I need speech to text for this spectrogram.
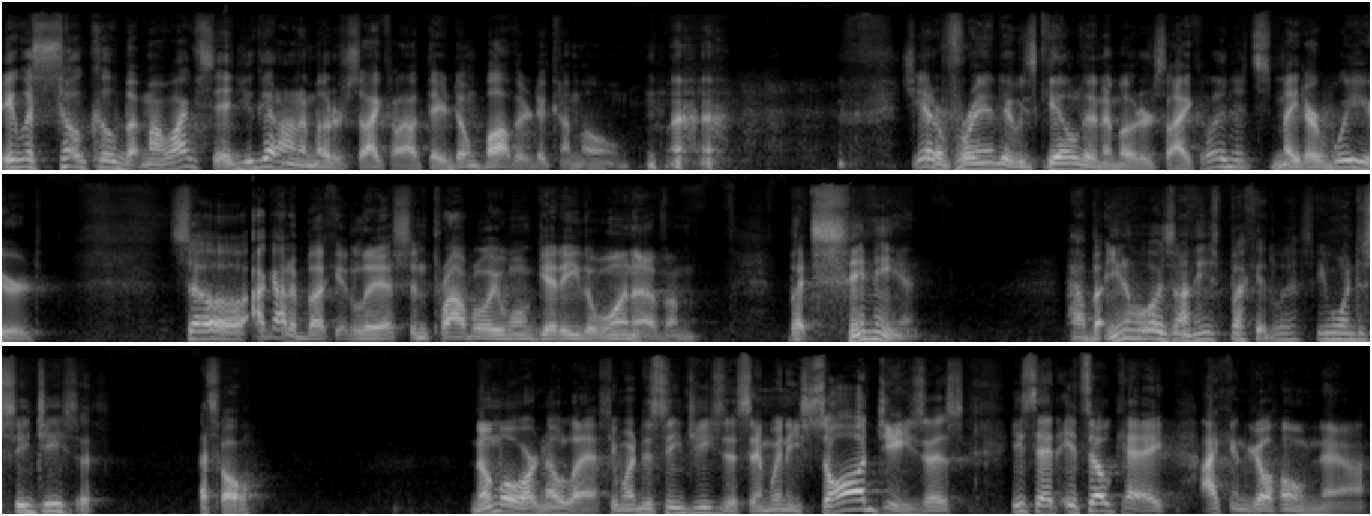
it was so cool, but my wife said, You get on a motorcycle out there, don't bother to come home. she had a friend who was killed in a motorcycle, and it's made her weird. So I got a bucket list and probably won't get either one of them. But Simeon, how about, you know what was on his bucket list? He wanted to see Jesus. That's all. No more, no less. He wanted to see Jesus. And when he saw Jesus, he said, It's okay, I can go home now.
